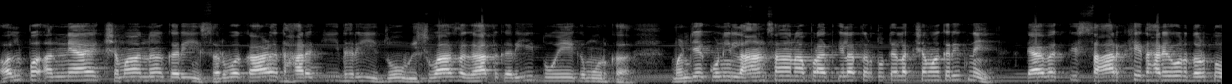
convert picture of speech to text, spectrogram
अल्प अन्याय क्षमा न करी सर्व काळ धारकी धरी जो विश्वासघात करी तो एक मूर्ख. म्हणजे कोणी लहान सहान अपराध केला तर तो त्याला क्षमा करीत नाही. त्या व्यक्ती सारखे धारेवर धरतो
